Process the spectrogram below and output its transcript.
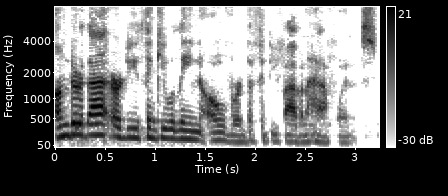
under that, or do you think you would lean over the 55 and a half wins?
